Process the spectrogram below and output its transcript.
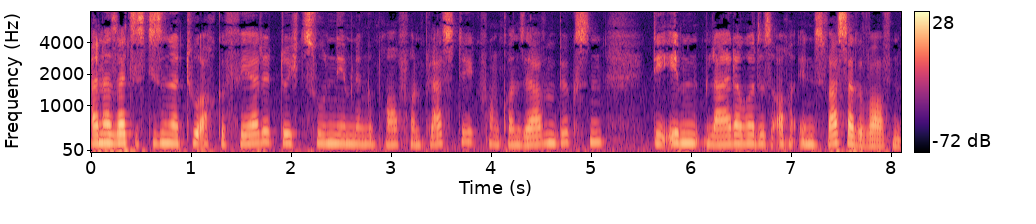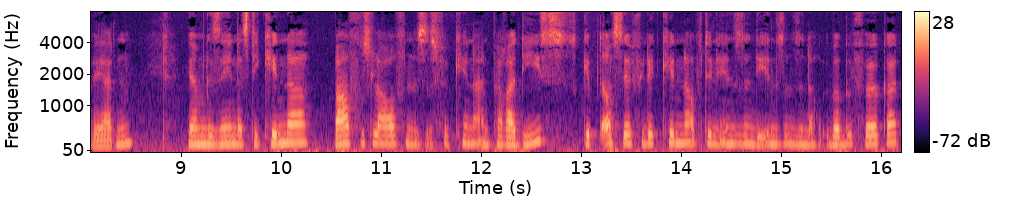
Einerseits ist diese Natur auch gefährdet durch zunehmenden Gebrauch von Plastik, von Konservenbüchsen, die eben leider Gottes auch ins Wasser geworfen werden. Wir haben gesehen, dass die Kinder barfuß laufen. Es ist für Kinder ein Paradies. Es gibt auch sehr viele Kinder auf den Inseln. Die Inseln sind auch überbevölkert.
